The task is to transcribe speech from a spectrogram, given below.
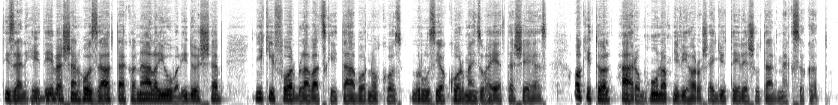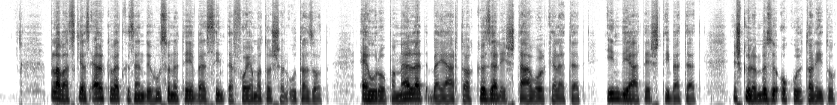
17 évesen hozzáadták a nála jóval idősebb Nyikifor Blavatsky tábornokhoz, Grúzia kormányzó helyetteséhez, akitől három hónapnyi viharos együttélés után megszökött. Blavatsky az elkövetkezendő 25 évben szinte folyamatosan utazott. Európa mellett bejárta a közel és távol keletet, Indiát és Tibetet, és különböző okult tanítók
